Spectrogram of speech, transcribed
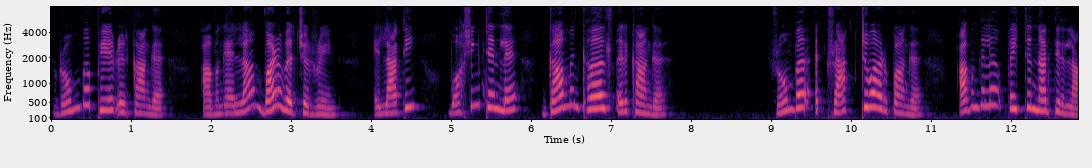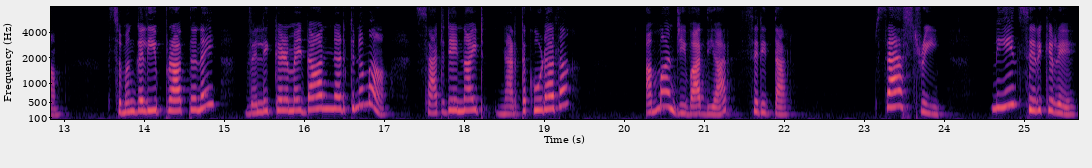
ரொம்ப பேர் இருக்காங்க. அவங்க எல்லாம் வர வச்சிடுறேன் வாஷிங்டன்ல கவர்மெண்ட் கேர்ள்ஸ் இருக்காங்க. ரொம்ப அட்ராக்டிவா இருப்பாங்க. அவங்கள வைத்து நடத்திடலாம். சுமங்கலி பிரார்த்தனை வெள்ளிக்கிழமை தான் நடத்தணுமா? சாட்டர்டே நைட் நடத்தக்கூடாதா? அம்மாஞ்சி வாத்தியார் சிரித்தார். சாஸ்ட்ரி நீ ஏன் சிரிக்கிறே?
